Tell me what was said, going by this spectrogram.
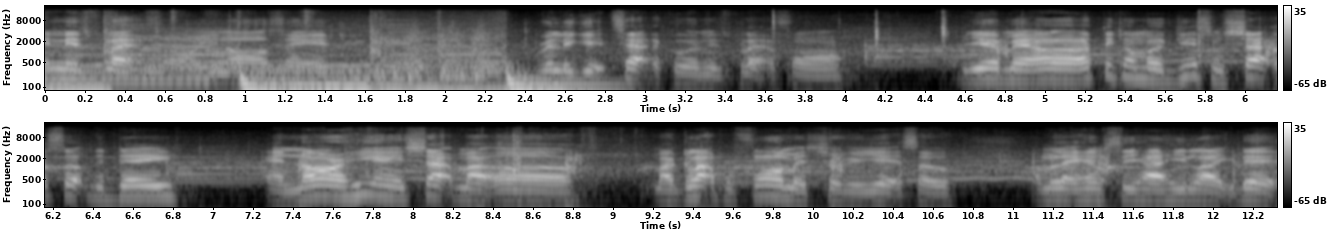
in this platform. You know what I'm saying? If you can really get tactical in this platform. Yeah, man, uh, I think I'm gonna get some shots up today. And Nar, he ain't shot my uh my Glock Performance trigger yet, so I'm gonna let him see how he like that.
